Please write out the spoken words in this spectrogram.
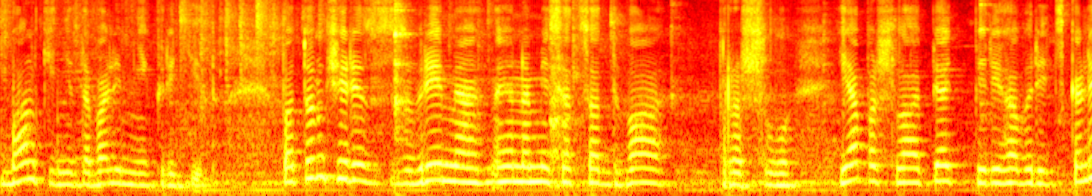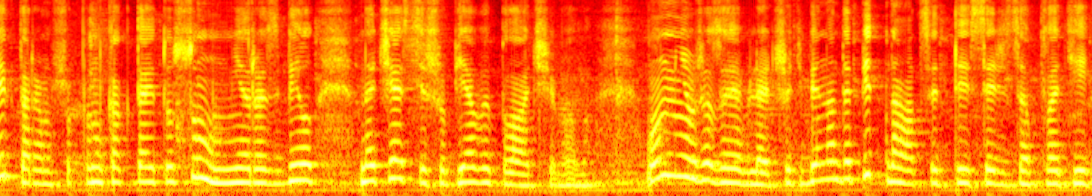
банки не давали мне кредит. Потом через время, наверное, месяца два прошло, я пошла опять переговорить с коллектором, чтобы он как-то эту сумму мне разбил на части, чтобы я выплачивала. Он мне уже заявляет, что тебе надо 15 тысяч заплатить.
